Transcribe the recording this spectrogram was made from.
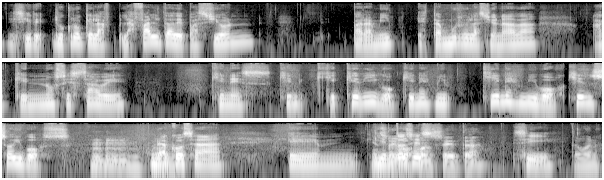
Es decir, yo creo que la, falta de pasión para mí está muy relacionada a que no se sabe quién es, quién, qué, digo, quién es, mi, quién es mi voz, quién soy vos. Una cosa Em, y entonces, con Z? Sí. Está bueno.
